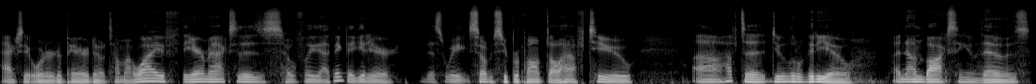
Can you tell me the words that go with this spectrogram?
I actually ordered a pair. Don't tell my wife. The Air Maxes. Hopefully, I think they get here this week. So I'm super pumped. I'll have to uh, I'll have to do a little video an unboxing of those.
